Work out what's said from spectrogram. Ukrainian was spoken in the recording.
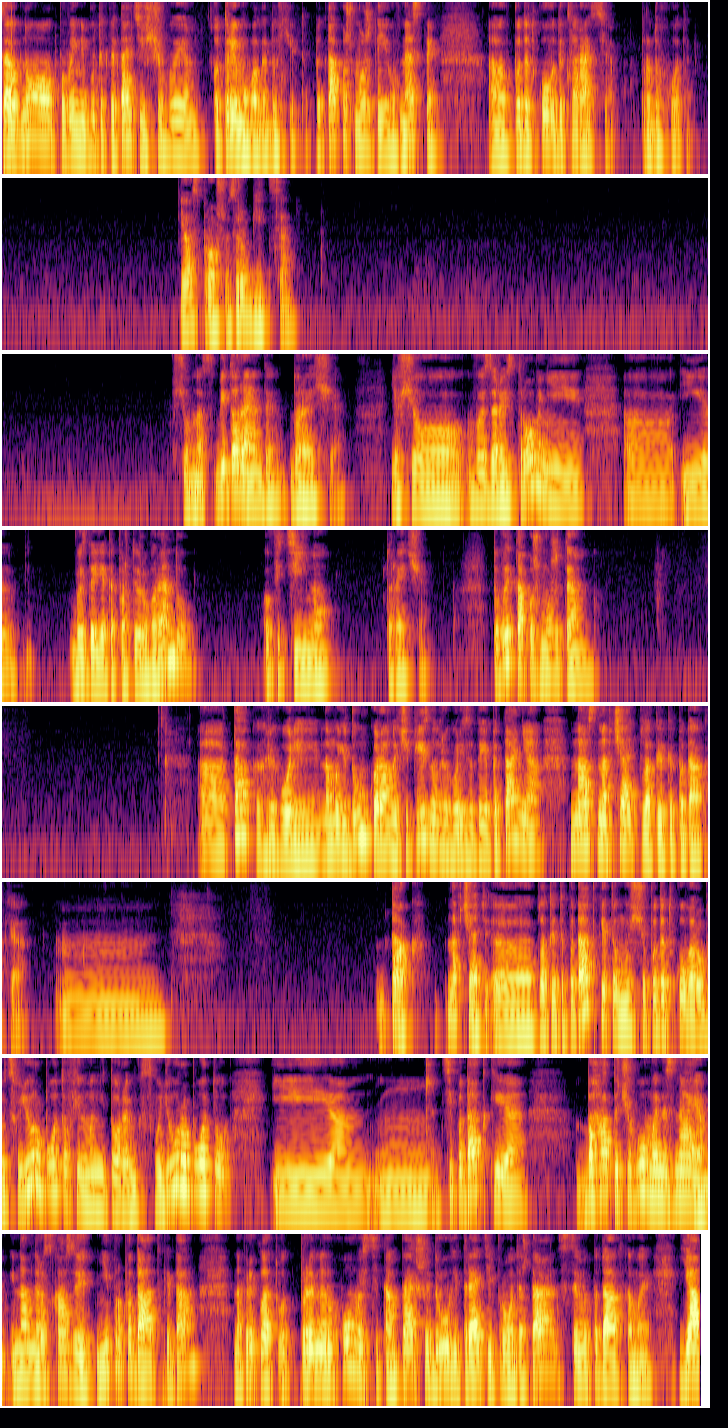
все одно повинні бути квитанції, що ви отримували дохід. Ви також можете його внести е, в податкову декларацію про доходи. Я вас прошу, зробіть це. Що в нас? Від оренди, до речі. Якщо ви зареєстровані е, і ви здаєте квартиру в оренду офіційно, до речі, то ви також можете. Е, Так, Григорій, на мою думку, рано чи пізно Григорій задає питання, нас навчать платити податки. Так, навчать е, платити податки, тому що податкова робить свою роботу, фінмоніторинг свою роботу. І м, ці податки багато чого ми не знаємо і нам не розказують ні про податки. Да? Наприклад, от при нерухомості там перший, другий, третій продаж да, з цими податками. Як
